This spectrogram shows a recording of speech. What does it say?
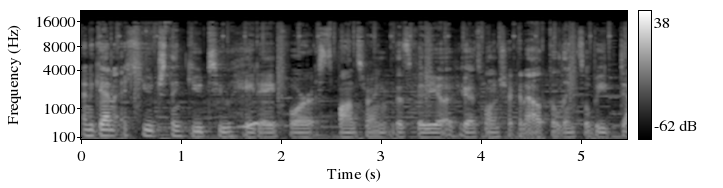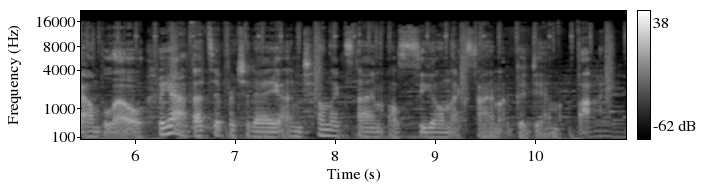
And again, a huge thank you to Hay Day for sponsoring this video. If you guys want to check it out, the links will be down below. But yeah, that's it for today. Until next time, I'll see y'all next time. Good damn, bye.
